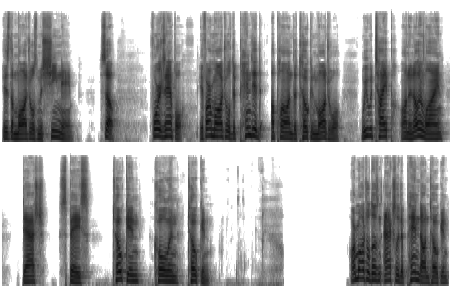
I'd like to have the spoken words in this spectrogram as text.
is the module's machine name. So, for example, if our module depended upon the token module, we would type on another line dash space token colon token. Our module doesn't actually depend on token,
